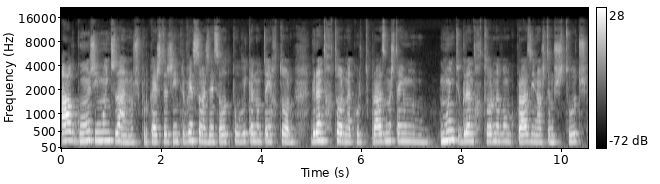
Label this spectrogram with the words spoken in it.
há alguns e muitos anos, porque estas intervenções em saúde pública não têm retorno, grande retorno a curto prazo, mas têm um muito grande retorno a longo prazo e nós temos estudos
